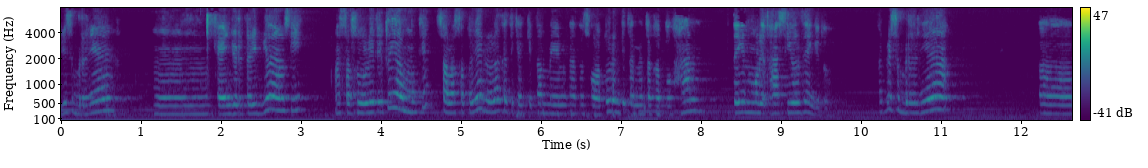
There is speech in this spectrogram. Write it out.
Jadi sebenarnya hmm, kayak yang Juri tadi bilang sih masa sulit itu ya mungkin salah satunya adalah ketika kita menginginkan sesuatu dan kita minta ke Tuhan kita ingin melihat hasilnya gitu. Tapi sebenarnya eh,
